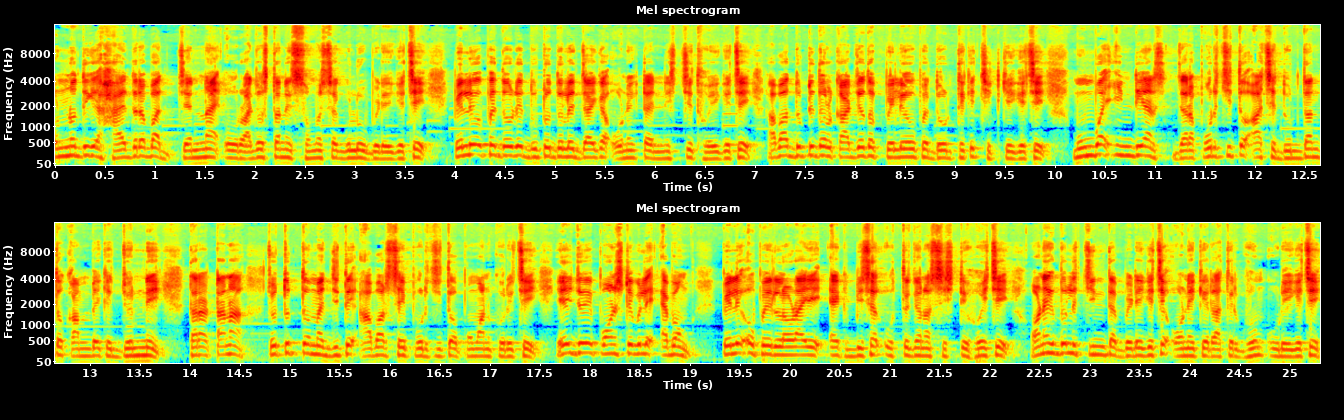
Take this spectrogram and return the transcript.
অন্যদিকে হায়দ্রাবাদ, চেন্নাই ও রাজস্থানের সমস্যাগুলো বেড়ে গেছে। প্লে অফে দৌড়ে দুটো দলের জায়গা অনেকটাই নিশ্চিত হয়ে গেছে। আবার দুটি দল কার্যত প্লে অফে দৌড় থেকে ছিটকে গেছে। মুম্বাই ইন্ডিয়ান্স যারা পরিচিত আছে দুর্দান্ত কামব্যাকের জন্যে, তারা টানা চতুর্থ ম্যাচ জিতে আবার সেই পরিচিত প্রমাণ করেছে। এই জয়ে পয়েন্টস টেবিলে এবং প্লে অফের লড়াইয়ে এক বিশাল উত্তেজনা সৃষ্টি হয়েছে। অনেক দলের চিন্তা বেড়ে গেছে, অনেকের রাতের ঘুম উড়ে গেছে।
